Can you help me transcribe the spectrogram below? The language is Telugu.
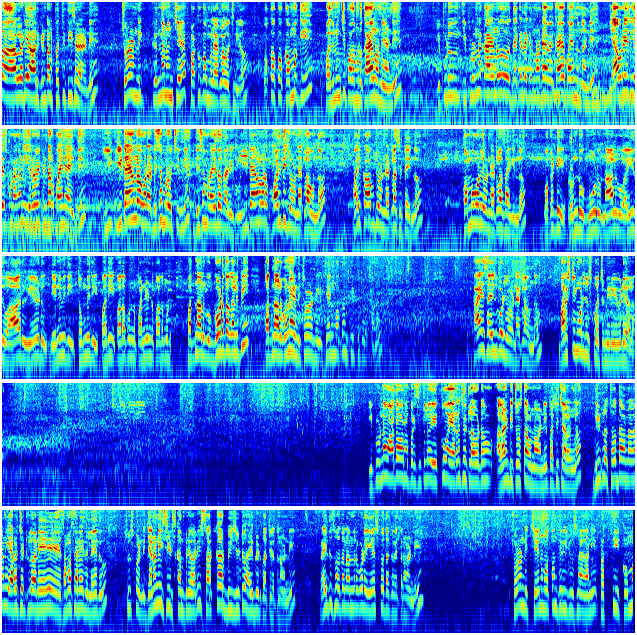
ఆల్రెడీ ఆరు క్వింటాల పత్తి తీసాడండి చూడండి కింద నుంచే పక్క కొమ్మలు ఎట్లా వచ్చినాయో. ఒక్కొక్క కొమ్మకి పది నుంచి పదమూడు కాయలు ఉన్నాయండి. ఇప్పుడు ఇప్పుడున్న కాయలు దగ్గర దగ్గర నూట యాభై కాయ పైన ఉందండి. యావరేజ్ చేసుకున్నా కానీ ఇరవై క్వింటాల పైన అయింది ఈ ఈ టైంలో కూడా డిసెంబర్ వచ్చింది. డిసెంబర్ ఐదో తారీఖు. ఈ టైంలో కూడా క్వాలిటీ చూడండి ఎట్లా ఉందో. పై కాపు చూడండి ఎట్లా సెట్ అయిందో. కొమ్మ కూడా చూడండి ఎట్లా సాగిందో. ఒకటి రెండు మూడు నాలుగు ఐదు ఆరు ఏడు ఎనిమిది తొమ్మిది పది పదకొండు పన్నెండు పదమూడు పద్నాలుగు గోడతో కలిపి పద్నాలుగు ఉన్నాయండి. చూడండి చేను మొత్తం తిప్పి చూస్తాను. కాయ సైజు కూడా చూడండి ఎట్లా ఉందో. బరస్టింగ్ కూడా చూసుకోవచ్చు మీరు ఈ వీడియోలో. ఇప్పుడున్న వాతావరణ పరిస్థితుల్లో ఎక్కువ ఎర్ర చెట్లు అవ్వడం అలాంటివి చూస్తూ ఉన్నామండి పత్తి చాలల్లో దీంట్లో చూద్దాం ఉన్నా కానీ ఎర్ర చెట్లు అనే సమస్య అనేది లేదు. చూసుకోండి. జననీ సీడ్స్ కంపెనీ వారి సర్కార్ బీజీ టు హైబ్రిడ్ పత్తి విత్తనం అండి. రైతు సోదరులందరూ కూడా వేసుకోదగ్గ విత్తనం అండి. చూడండి చేను మొత్తం తిరిగి చూసినా కానీ ప్రతి కొమ్మ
